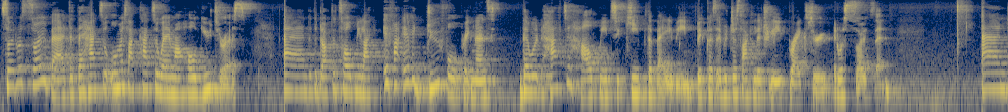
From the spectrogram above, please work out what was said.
So it was so bad that they had to almost like cut away my whole uterus. And the doctor told me like if I ever do fall pregnant, they would have to help me to keep the baby because it would just like literally break through. It was so thin. And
